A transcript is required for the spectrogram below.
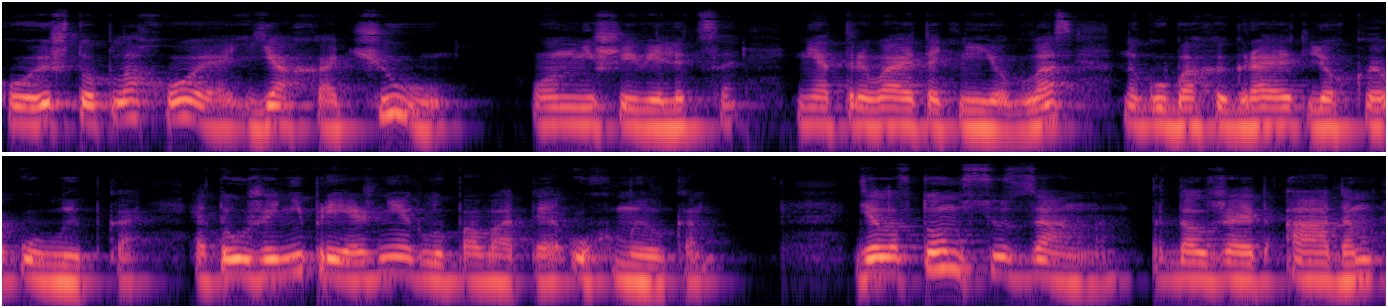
«Кое-что плохое. Я хочу». Он не шевелится, не отрывает от нее глаз, на губах играет легкая улыбка. Это уже не прежняя глуповатая ухмылка. Дело в том, Сюзанна, продолжает Адам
